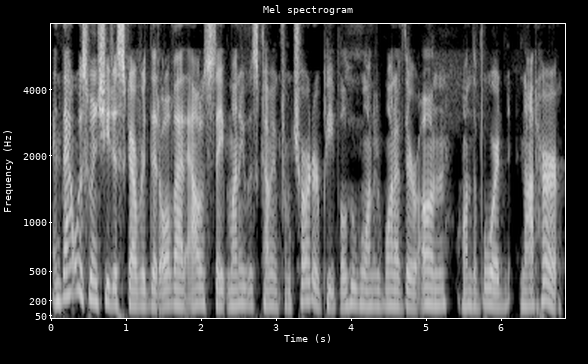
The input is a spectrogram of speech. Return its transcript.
And that was when she discovered that all that out of state money was coming from charter people who wanted one of their own on the board, not her.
